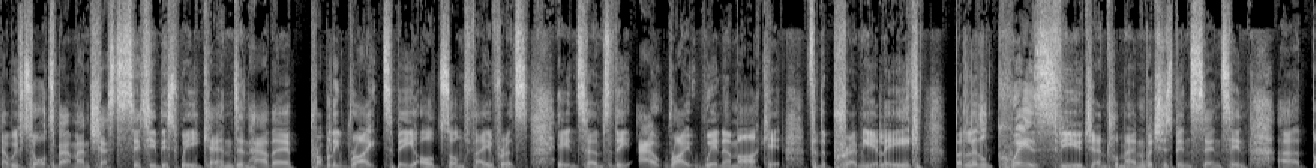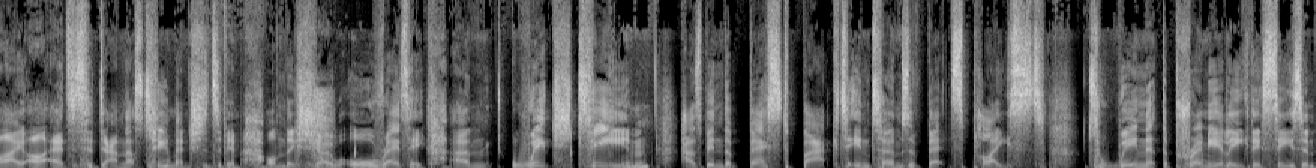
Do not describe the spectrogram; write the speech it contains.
Now, we've talked about Manchester City this weekend and how they're probably right to be odds on favourites in terms of the outright winner market for the Premier League. But a little quiz for you, gentlemen, which has been sent in uh, by our editor, Dan. That's two mentions of him on this show already. Um, which team has been the best backed in terms of bets placed to win the Premier League this season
